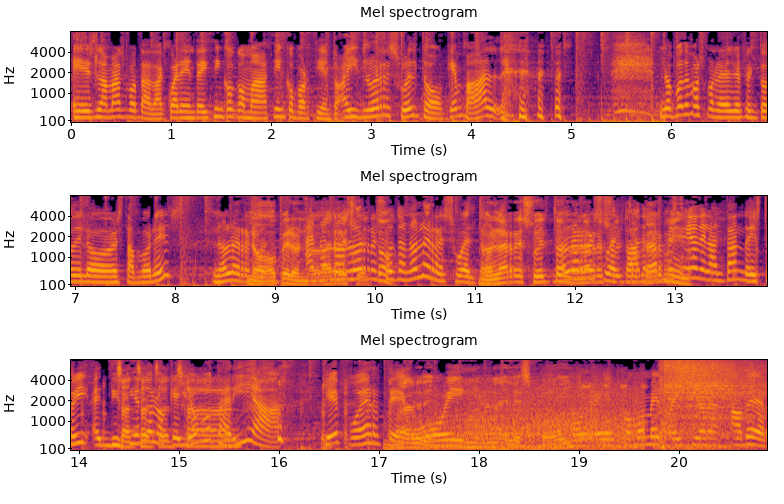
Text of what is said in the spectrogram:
es la más votada, 45,5%. ¡Ay, lo he resuelto! ¡Qué mal! ¿No podemos poner el efecto de los tambores? No lo he resuelto. No, pero no, ah, no, lo, he resuelto. No lo he resuelto. No lo he resuelto. No lo he resuelto. Además me estoy adelantando. Estoy diciendo lo que yo votaría. ¡Qué fuerte! Madre Uy. el spoiler. ¿Cómo me traiciona? A ver,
